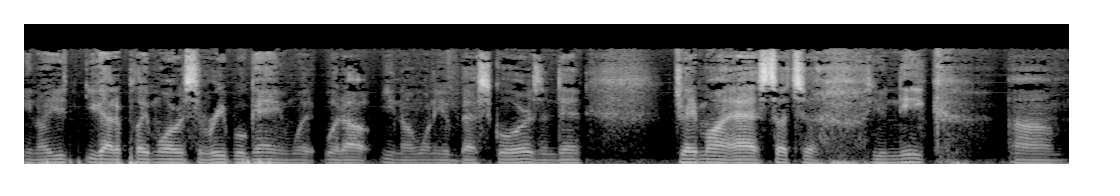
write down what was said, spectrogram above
you know, you you got to play more of a cerebral game with, without you know one of your best scorers. And then Draymond adds such a unique. Um,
